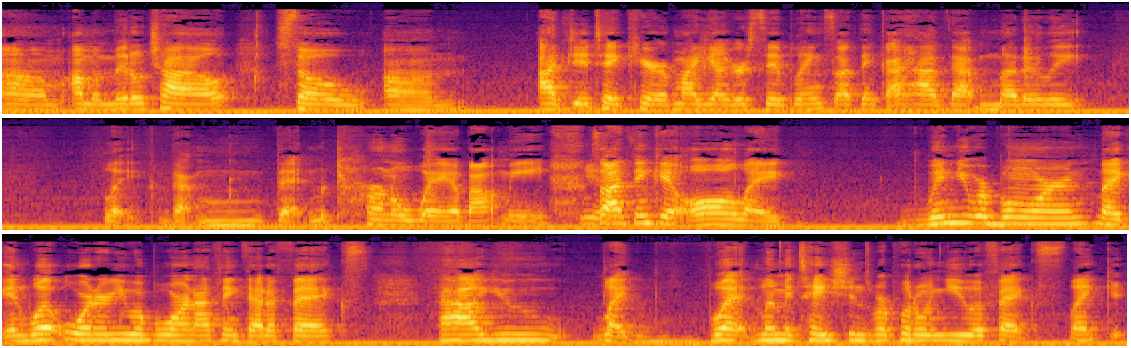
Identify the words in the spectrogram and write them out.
Um, I'm a middle child, so um, I did take care of my younger siblings. So I think I have that motherly, like that that maternal way about me. So I think it all like when you were born, like in what order you were born. I think that affects how you like what limitations were put on you affects like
